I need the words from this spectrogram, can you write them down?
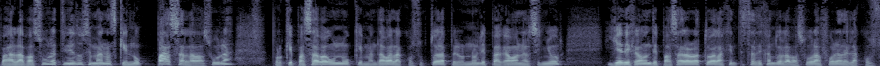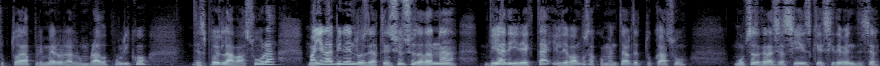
para la basura. Tiene dos semanas que no pasa la basura porque pasaba uno que mandaba a la constructora pero no le pagaban al señor y ya dejaron de pasar. Ahora toda la gente está dejando la basura fuera de la constructora. Primero el alumbrado público después la basura. Mañana vienen los de atención ciudadana vía directa y le vamos a comentar de tu caso. Muchas gracias, sí, es que sí deben de ser.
